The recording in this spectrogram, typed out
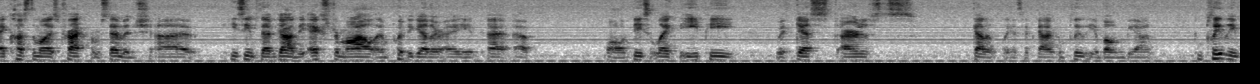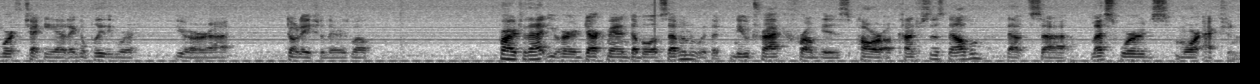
a customized track from Stemage. Uh, he seems to have gone the extra mile and put together a, a, a well, a decent length EP with guest artists. Of, like I said, gone completely above and beyond. Completely worth checking out and completely worth your uh, donation there as well. Prior to that, you heard Darkman 007 with a new track from his Power of Consciousness album. That's uh, Less Words, More Action.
